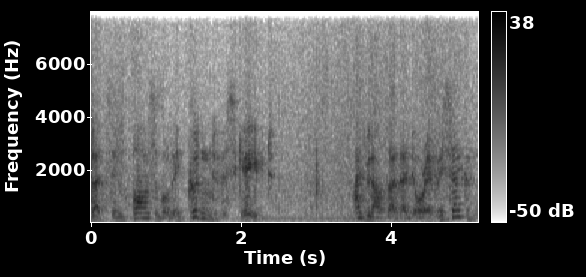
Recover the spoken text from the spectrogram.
That's impossible. They couldn't have escaped. I've been outside that door every second.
